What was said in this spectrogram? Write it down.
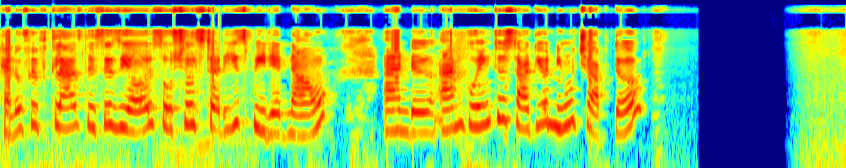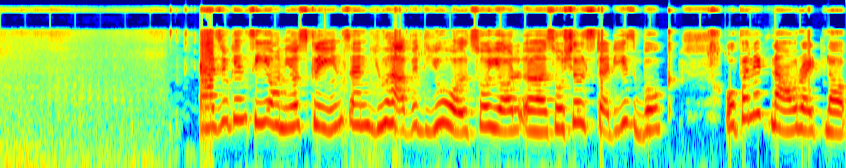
Hello fifth class, this is your social studies period now and uh, I'm going to start your new chapter. As you can see on your screens and you have with you also your uh, social studies book. Open it now right now.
